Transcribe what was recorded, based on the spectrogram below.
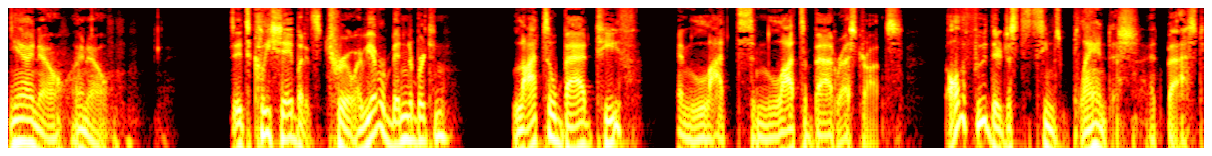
yeah, I know. I know. It's cliche, but it's true. Have you ever been to Britain? Lots of bad teeth and lots and lots of bad restaurants. All the food there just seems blandish at best.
